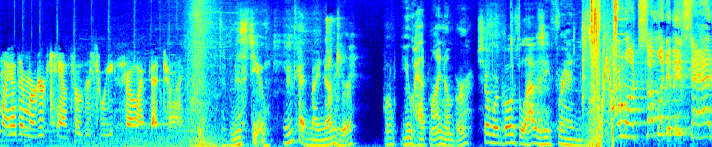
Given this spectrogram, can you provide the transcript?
My other murder canceled this week, so I've got time. i Missed you. You had my number, Well, you had my number. so we're both lousy friends. I want someone to be sad,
